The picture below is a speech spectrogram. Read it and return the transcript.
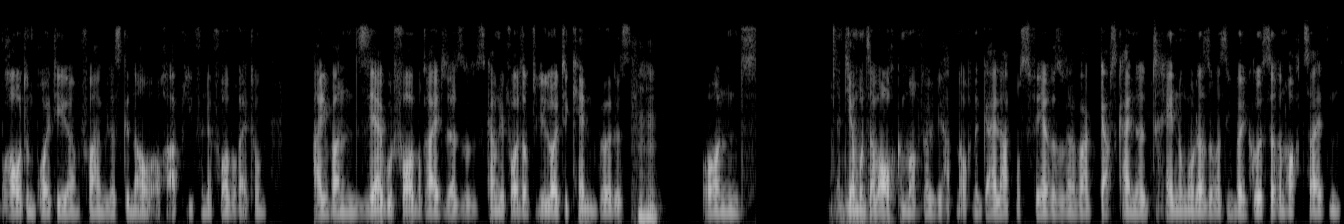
Braut und Bräutigam fragen, wie das genau auch ablief in der Vorbereitung. Aber die waren sehr gut vorbereitet, also es kam dir vor, als ob du die Leute kennen würdest. Mhm. Und die haben uns aber auch gemocht, weil wir hatten auch eine geile Atmosphäre. So, da gab es keine Trennung oder sowas wie bei größeren Hochzeiten,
